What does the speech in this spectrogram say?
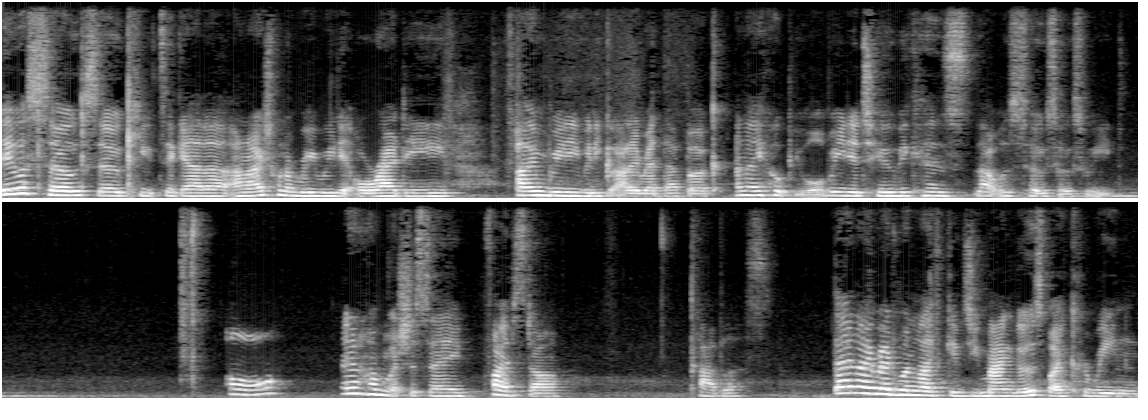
they were so, so cute together and I just want to reread it already. I'm really, really glad I read that book and I hope you all read it too because that was so, so sweet. Aw, I don't have much to say. Five star. Fabulous. Then I read When Life Gives You Mangoes by Kereen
